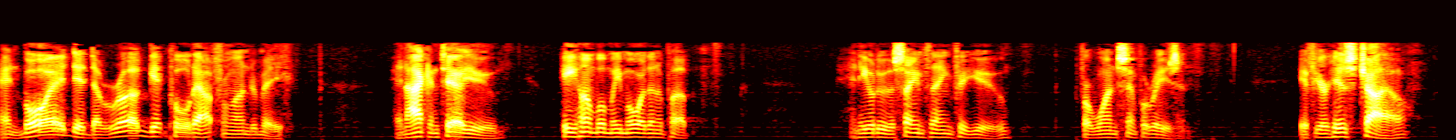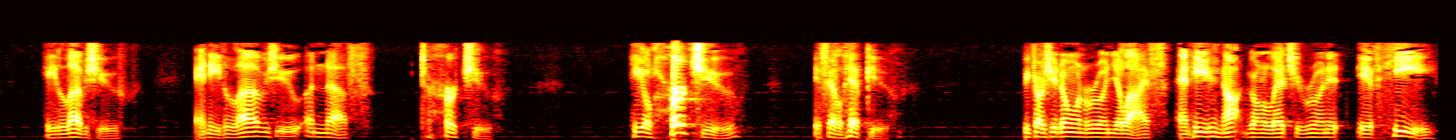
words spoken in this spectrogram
And boy, did the rug get pulled out from under me. And I can tell you, he humbled me more than a pup. And he'll do the same thing for you for one simple reason. If you're his child, he loves you, and he loves you enough to hurt you. He'll hurt you if it'll help you. Because you don't want to ruin your life, and he's not going to let you ruin it if he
